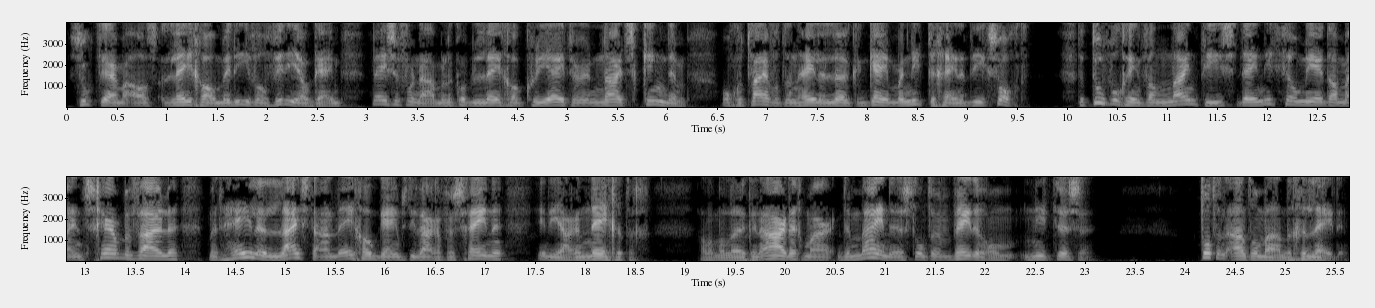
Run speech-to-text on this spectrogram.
Zoektermen als Lego Medieval Videogame wezen voornamelijk op Lego Creator Knights Kingdom. Ongetwijfeld een hele leuke game, maar niet degene die ik zocht. De toevoeging van 90s deed niet veel meer dan mijn scherm bevuilen met hele lijsten aan Lego games die waren verschenen in de jaren 90. Allemaal leuk en aardig, maar de mijne stond er wederom niet tussen. Tot een aantal maanden geleden.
